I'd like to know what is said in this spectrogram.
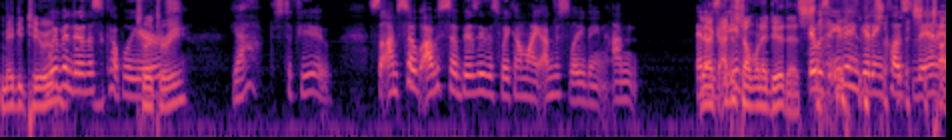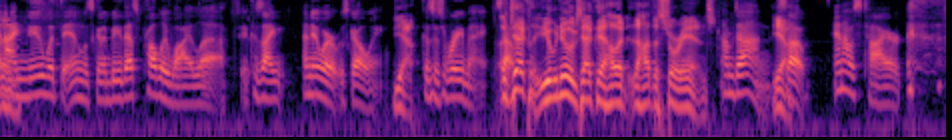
Maybe two. we've been doing this a couple of two or years. three. Yeah, just a few. So I'm so I was so busy this week. I'm like I'm just leaving. I'm. Like, I just don't want to do this. It was even getting close to the end, and I knew what the end was going to be. That's probably why I left because I I knew where it was going. Yeah. because it's a remake. So Exactly. You knew exactly how it, how the story ends. I'm done. Yeah. So and I was tired.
